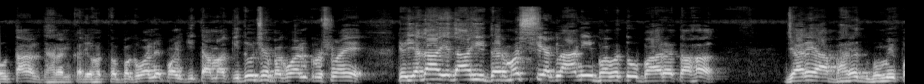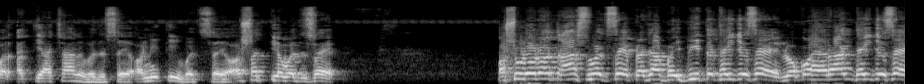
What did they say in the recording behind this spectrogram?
અવતાર ધારણ કર્યો હતો. ભગવાને પણ ગીતામાં કીધું છે, ભગવાન કૃષ્ણએ કે યદા યદા હિ ધર્મસ્ય ગ્લાની ભવતુ ભારત જ્યારે આ ભારત ભૂમિ પર અત્યાચાર વધશે, અનીતિ વધશે, અસત્ય વધશે, અસુરોનો ત્રાસ વધશે, પ્રજા ભયભીત થઈ જશે, લોકો હેરાન થઈ જશે,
